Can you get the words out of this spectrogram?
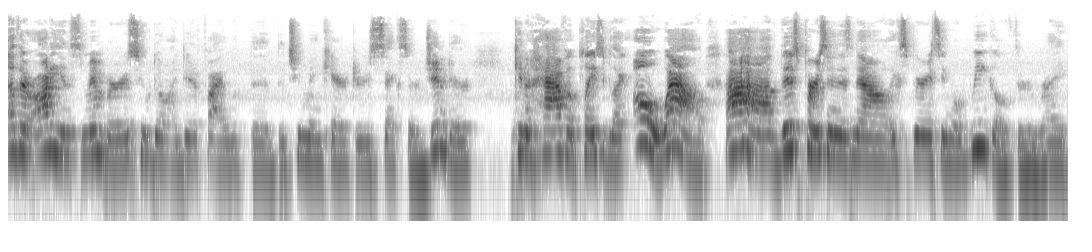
other audience members who don't identify with the, the two main characters, sex or gender, can have a place to be like, oh wow, haha, this person is now experiencing what we go through, right?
